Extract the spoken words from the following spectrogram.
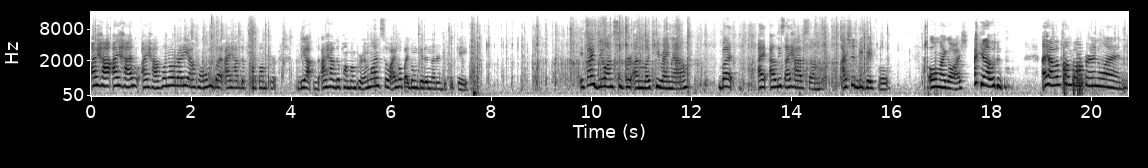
I ha I had I have one already at home, but I have the pom pom per yeah I have the pom pom Purin one, so I hope I don't get another duplicate. If I do, I'm super unlucky right now. But I at least I have some. I should be grateful. Oh my gosh, I have I have a pom pom Purin one.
